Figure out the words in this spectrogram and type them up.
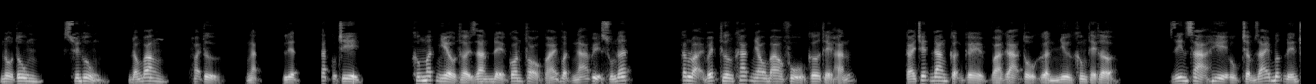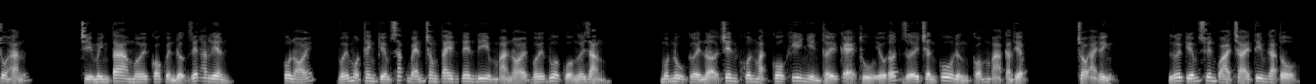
nổ tung, xuyên thủng, đóng băng, hoại tử, ngặt, liệt, cắt cụt chi. Không mất nhiều thời gian để con thỏ quái vật ngã quỵ xuống đất. Các loại vết thương khác nhau bao phủ cơ thể hắn. Cái chết đang cận kề và gạ tổ gần như không thể thở. Jin xạ hì ục chậm rãi bước đến chỗ hắn. Chỉ mình ta mới có quyền được giết hắn liên. Cô nói, với một thanh kiếm sắc bén trong tay nên đi mà nói với vua của ngươi rằng. Một nụ cười nở trên khuôn mặt cô khi nhìn thấy kẻ thù yếu ớt dưới chân cô đừng có mà can thiệp. Cho hải định. Lưỡi kiếm xuyên qua trái tim gạ tổ.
